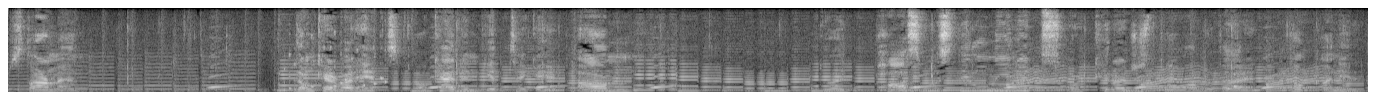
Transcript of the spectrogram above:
Starman. I don't care about hits. Okay, I didn't get take a hit. Um, do I possibly still need it, or could I just go on without it? Nope, I need it.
